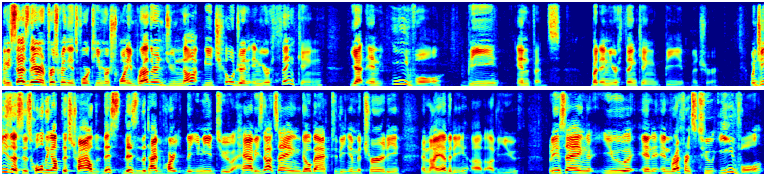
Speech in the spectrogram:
And he says there in 1 Corinthians 14, verse 20, Brethren, do not be children in your thinking, yet in evil be infants, but in your thinking be mature. When Jesus is holding up this child, this, this is the type of heart that you need to have. He's not saying go back to the immaturity and naivety of, of youth. But he's saying you, in, in reference to evil,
